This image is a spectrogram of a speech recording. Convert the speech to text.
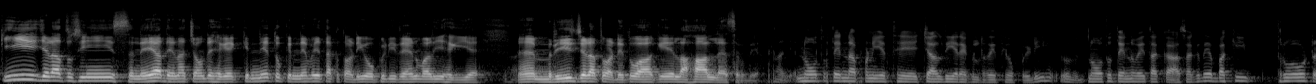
ਕੀ ਜਿਹੜਾ ਤੁਸੀਂ ਸੁਨੇਹਾ ਦੇਣਾ ਚਾਹੁੰਦੇ ਹੈਗੇ? ਕਿੰਨੇ ਤੋਂ ਕਿੰਨੇ ਵਜੇ ਤੱਕ ਤੁਹਾਡੀ ਓਪੀਡੀ ਰਹਿਣ ਵਾਲੀ ਹੈਗੀ ਹੈ? ਮਰੀਜ਼ ਜਿਹੜਾ ਤੁਹਾਡੇ ਤੋਂ ਆ ਕੇ ਲਾਹਾਲ ਲੈ ਸਕਦੇ ਆ। ਹਾਂਜੀ 9 ਤੋਂ 3 ਆਪਣੀ ਇੱਥੇ ਚੱਲਦੀ ਹੈ ਰੈਗੂਲਰ ਇੱਥੇ ਓਪੀਡੀ 9 ਤੋਂ 3 ਵਜੇ ਤੱਕ ਆ ਸਕਦੇ ਆ। ਬਾਕੀ ਥਰੂ ਆਊਟ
